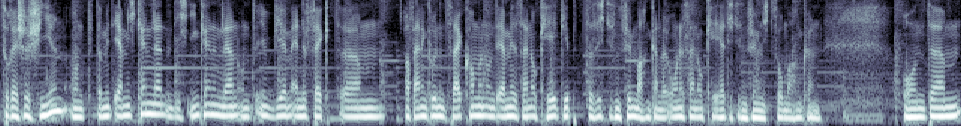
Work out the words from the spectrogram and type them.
zu recherchieren und damit er mich kennenlernt und ich ihn kennenlerne und wir im Endeffekt ähm, auf einen grünen Zweig kommen und er mir sein Okay gibt, dass ich diesen Film machen kann, weil ohne sein Okay hätte ich diesen Film nicht so machen können. Und ähm,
